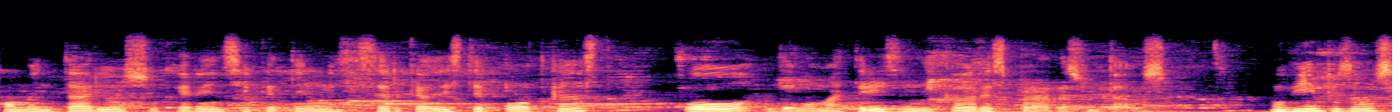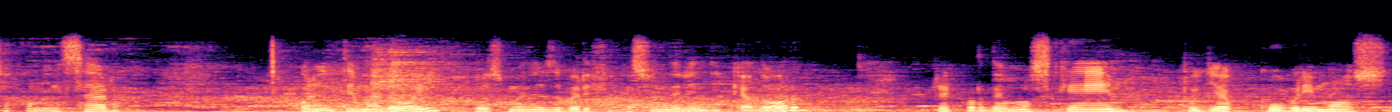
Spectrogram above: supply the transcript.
comentario, sugerencia que tengas acerca de este podcast o de la matriz de indicadores para resultados. Muy bien, pues vamos a comenzar con el tema de hoy, los medios de verificación del indicador. Recordemos que pues ya cubrimos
